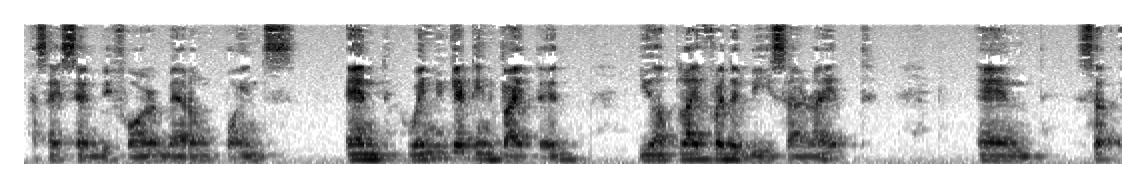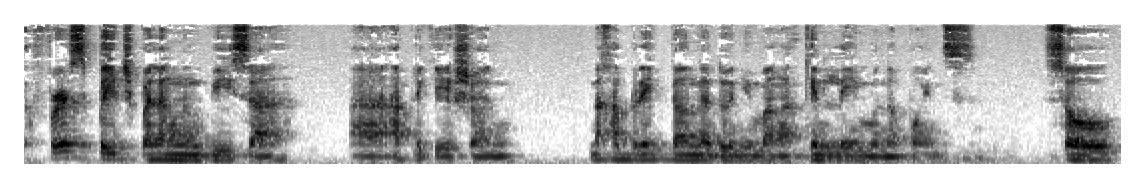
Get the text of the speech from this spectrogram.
as I said before, merong points. And when you get invited, you apply for the visa, right? And sa first page pa lang ng visa uh, application, naka-breakdown na doon yung mga kinlay mo na points. So,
